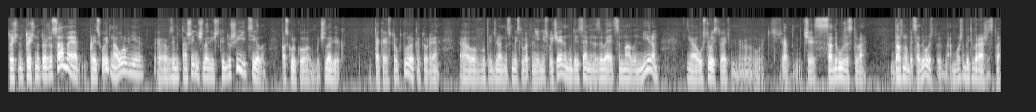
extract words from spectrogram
Точно, точно то же самое происходит на уровне э, взаимоотношений человеческой души и тела, поскольку человек такая структура, которая э, в определенном смысле, вот мне не случайно мудрецами называется малым миром, э, устройство э, вот, через содружество должно быть содружество, а может быть вражество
